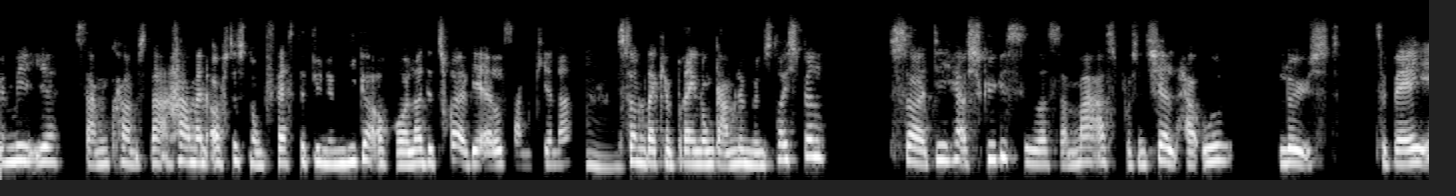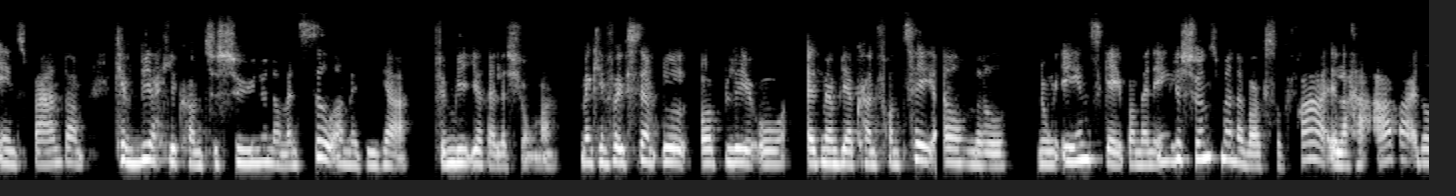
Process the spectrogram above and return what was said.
familiesammenkomster, har man oftest nogle faste dynamikker og roller. Det tror jeg, vi alle sammen kender Mm. som der kan bringe nogle gamle mønstre i spil. Så de her skyggesider, som Mars potentielt har udløst tilbage i ens barndom, kan virkelig komme til syne, når man sidder med de her familierelationer. Man kan for eksempel opleve, at man bliver konfronteret med nogle egenskaber, man egentlig synes, man er vokset fra, eller har arbejdet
